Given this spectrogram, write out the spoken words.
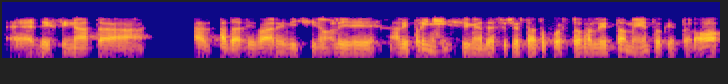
eh, destinata a- ad arrivare vicino alle, alle primissime, adesso c'è stato questo rallentamento che però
